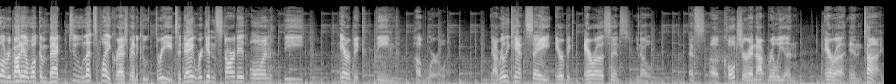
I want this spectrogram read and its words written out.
Hello everybody and welcome back to Let's Play Crash Bandicoot 3. Today we're getting started on the Arabic themed hub world. Yeah, I really can't say Arabic era since, you know, that's a culture and not really an era in time.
